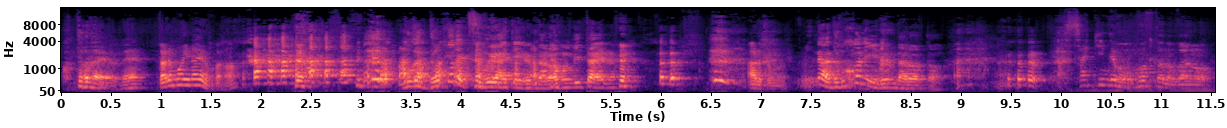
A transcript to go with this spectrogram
ことだよね。誰もいないのかな？僕はどこでつぶやいているんだろうみたいな。あると思います。みんなはどこにいるんだろうと。最近でも思ったのが、あの、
